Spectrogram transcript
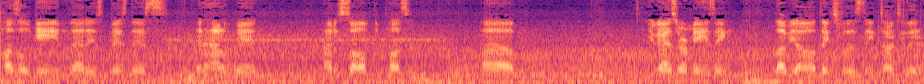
puzzle game that is business and how to win, how to solve the puzzle. Um, you guys are amazing. Love y'all. Thanks for listening. Talk to you later.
